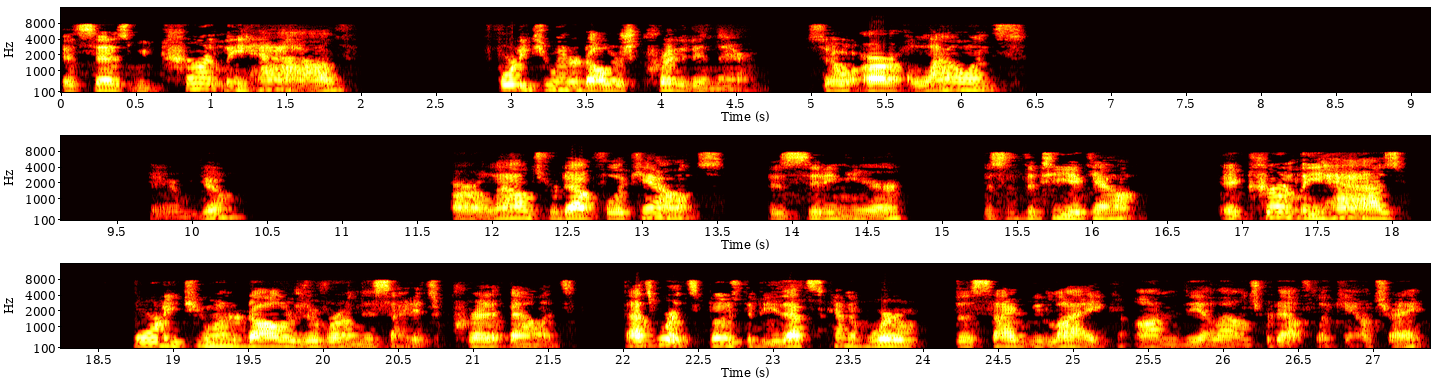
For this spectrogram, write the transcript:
it says we currently have $4,200 credit in there. So our allowance, there we go. Our allowance for doubtful accounts is sitting here. This is the T account. It currently has $4,200 over on this side. It's credit balance. That's where it's supposed to be. That's kind of where the side we like on the allowance for doubtful accounts, right?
